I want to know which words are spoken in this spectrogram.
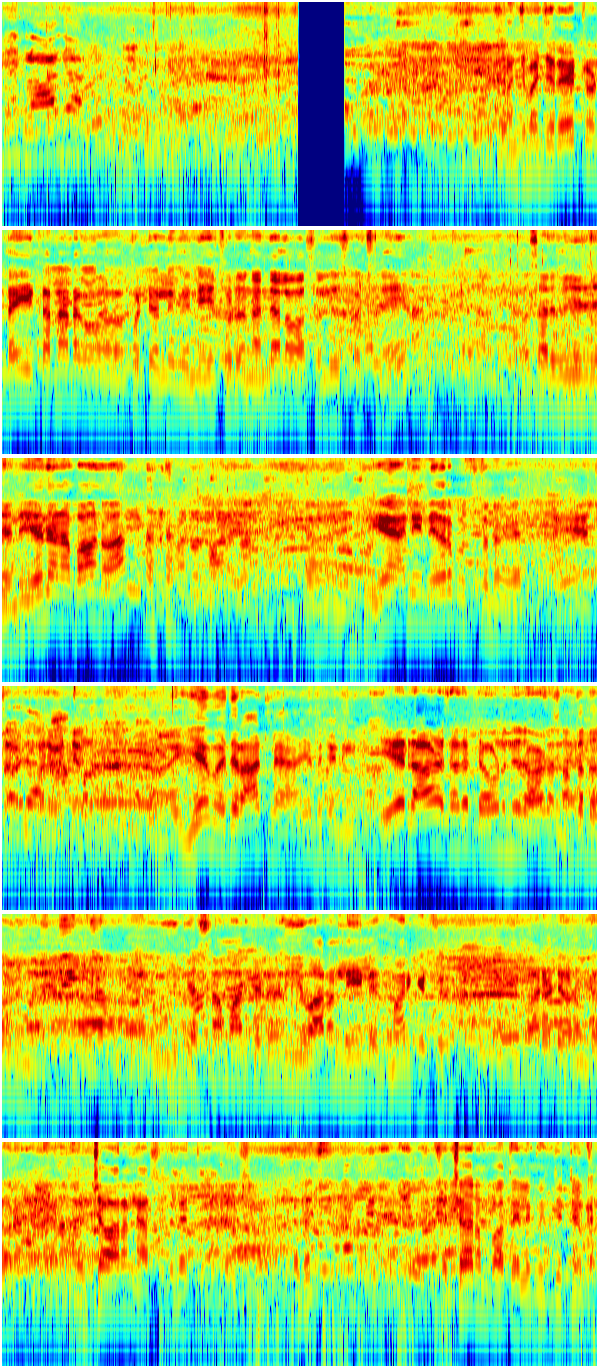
నేను రాలే. మంచి మంచి రేట్లు ఉంటాయి. ఈ కర్ణాటక పొట్టేళ్ళు ఇవన్నీ చూడు నంద్యాల వాసులు తీసుకొచ్చినాయి. ఒకసారి విజిట్ చేయండి. ఏందన్నా బాగున్నావా? ఏ అని నిద్రపుచ్చుతున్నావే ఏమైతే రావట్లే ఎందుకని? ఏ రావడం సంత డౌన్ ఉంది రావడం అంత డౌన్ ఉంది. ఈ దసరా మార్కెట్ ఈ వారం లేయలేదు మార్కెట్. వరటి ఉంటే వచ్చే వారం లేస్తుంది లేదు కదా? వచ్చే వారం పోతాయి మీరు దిట్టంగా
